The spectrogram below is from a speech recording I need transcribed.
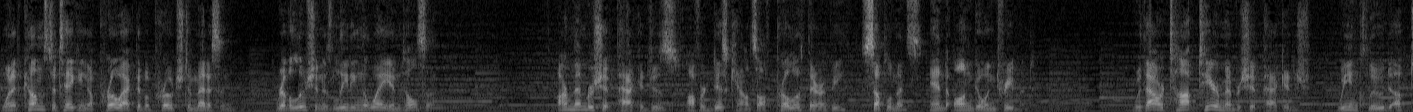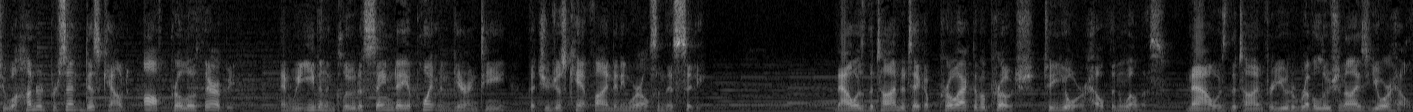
When it comes to taking a proactive approach to medicine, Revolution is leading the way in Tulsa. Our membership packages offer discounts off prolotherapy, supplements, and ongoing treatment. With our top tier membership package, we include up to 100% discount off prolotherapy, and we even include a same day appointment guarantee that you just can't find anywhere else in this city. Now is the time to take a proactive approach to your health and wellness. Now is the time for you to revolutionize your health.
